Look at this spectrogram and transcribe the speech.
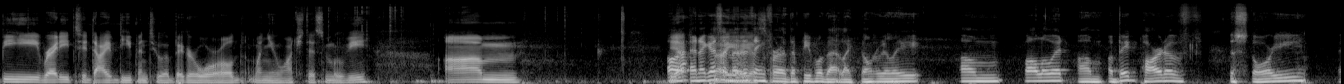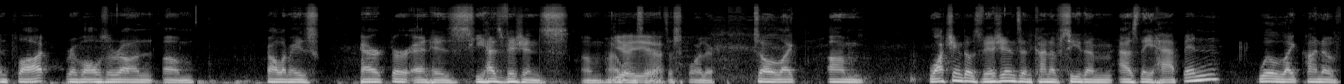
be ready to dive deep into a bigger world when you watch this movie. Um, Uh, Yeah, and I guess I- I another guess thing so. for the people that like don't really um follow it, um a big part of the story and plot revolves around um Chalamet's character and his he has visions. Um I Yeah, wouldn't say yeah. that's a spoiler. So like um watching those visions and kind of see them as they happen will like kind of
